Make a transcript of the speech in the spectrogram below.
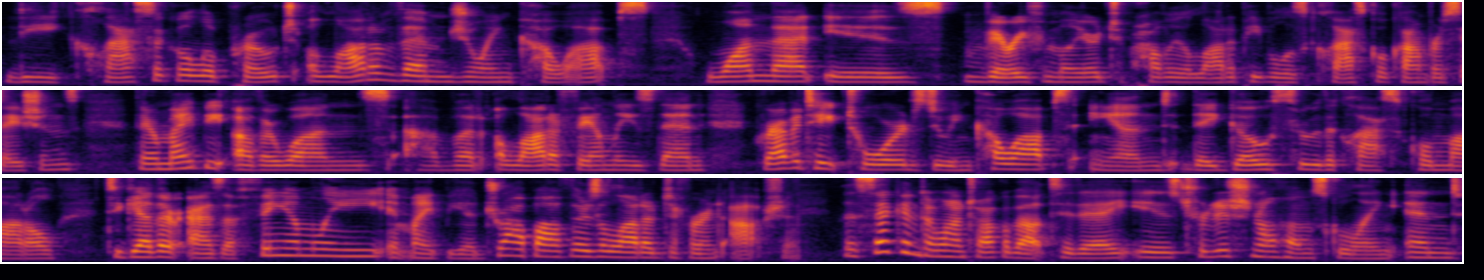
the classical approach, a lot of them join co ops one that is very familiar to probably a lot of people is classical conversations. There might be other ones, uh, but a lot of families then gravitate towards doing co ops and they go through the classical model together as a family. It might be a drop off. There's a lot of different options. The second I want to talk about today is traditional homeschooling. And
